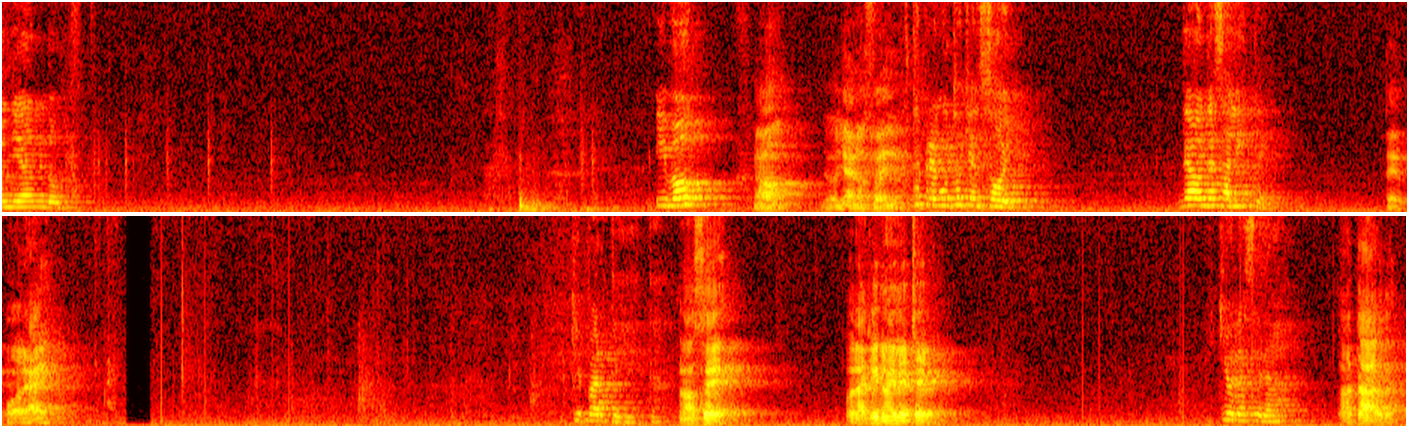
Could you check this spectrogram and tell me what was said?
Soñando. ¿Y vos? No, yo ya no sueño. Te pregunto quién soy. ¿De dónde saliste? De por ahí. ¿Qué parte es esta? No sé. Por aquí no hay lechero. ¿Qué hora será? La tarde.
